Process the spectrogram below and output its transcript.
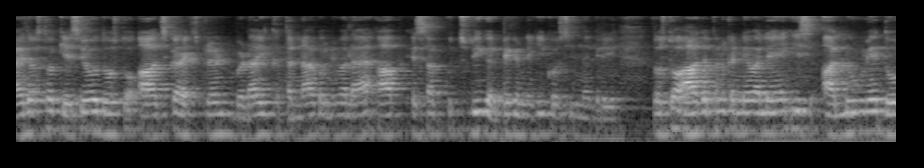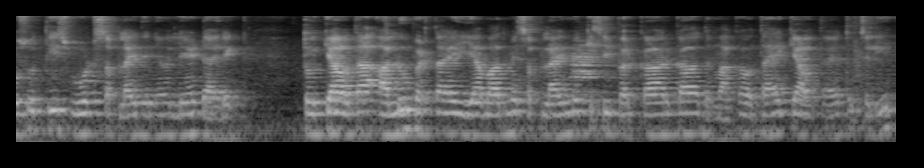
हाय दोस्तों, कैसे हो? दोस्तों, आज का एक्सपेरिमेंट बड़ा ही खतरनाक होने वाला है। आप ऐसा कुछ भी घर पे करने की कोशिश ना करिए दोस्तों, आज अपन करने वाले हैं इस आलू में 230 वोल्ट सप्लाई देने वाले हैं डायरेक्ट। तो क्या होता है, आलू फटता है या बाद में सप्लाई में किसी प्रकार का धमाका होता है, क्या होता है? तो चलिए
